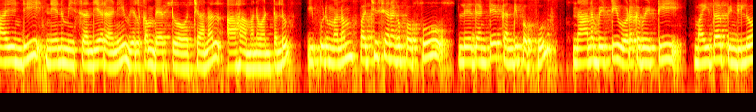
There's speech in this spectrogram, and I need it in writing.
హాయ్ అండి నేను మీ Sandhyarani welcome back to our channel ఆహా మన వంటలు. ఇప్పుడు మనం పచ్చిశనగపప్పు లేదంటే కందిపప్పు నానబెట్టి ఉడకబెట్టి మైదా పిండిలో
